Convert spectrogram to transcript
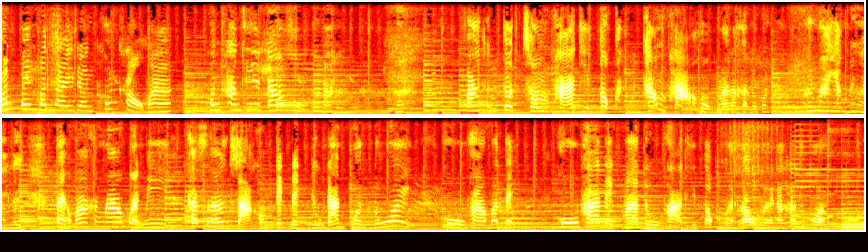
มันเป็นบันไดเดินขึ้นเขามาค่อนข้างที่จะก้าวสูงอยู่นะฟังถึงจุดชมพระอาทิตย์ตกถ้ำผาหงแล้วนะคะทุกคน ขึ้นมาอย่างเหนื่อยเลย แต่ว่าข้างหน้าเหมือนมีทัศนศึกษาของเด็กๆอยู่ด้านบนด้วย ครูพามาเด็กครูพาเด็กมาดูพระอาทิตย์ตกเหมือนเราเลยนะคะทุกคนคืน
